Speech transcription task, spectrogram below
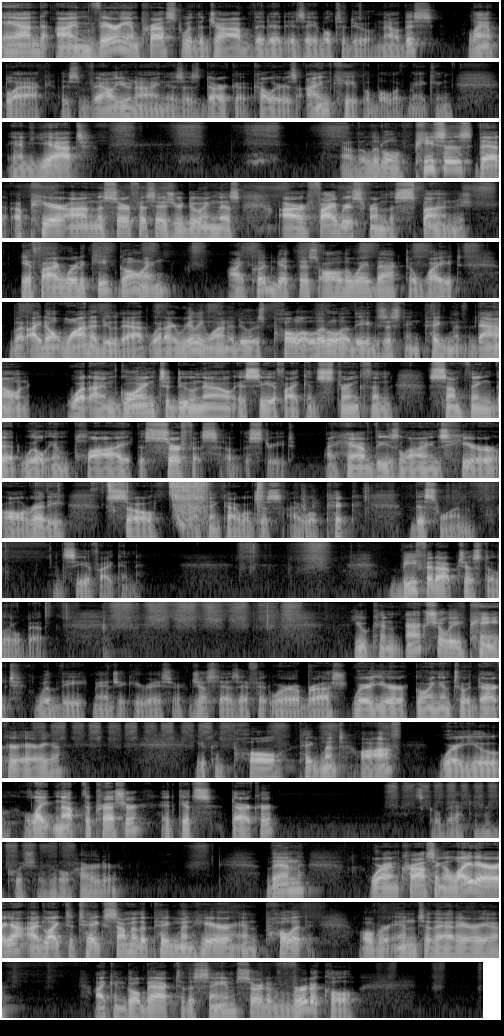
And I'm very impressed with the job that it is able to do. Now, this lamp black, this value 9, is as dark a color as I'm capable of making. And yet, now, the little pieces that appear on the surface as you're doing this are fibers from the sponge. If I were to keep going, I could get this all the way back to white, but I don't want to do that. What I really want to do is pull a little of the existing pigment down. What I'm going to do now is see if I can strengthen something that will imply the surface of the street. I have these lines here already, so I think I will just, I will pick this one and see if I can beef it up just a little bit. You can actually paint with the magic eraser just as if it were a brush. Where you're going into a darker area, you can pull pigment off. Where you lighten up the pressure, it gets darker. Let's go back in and push a little harder. Then, where I'm crossing a light area, I'd like to take some of the pigment here and pull it over into that area. I can go back to the same sort of vertical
